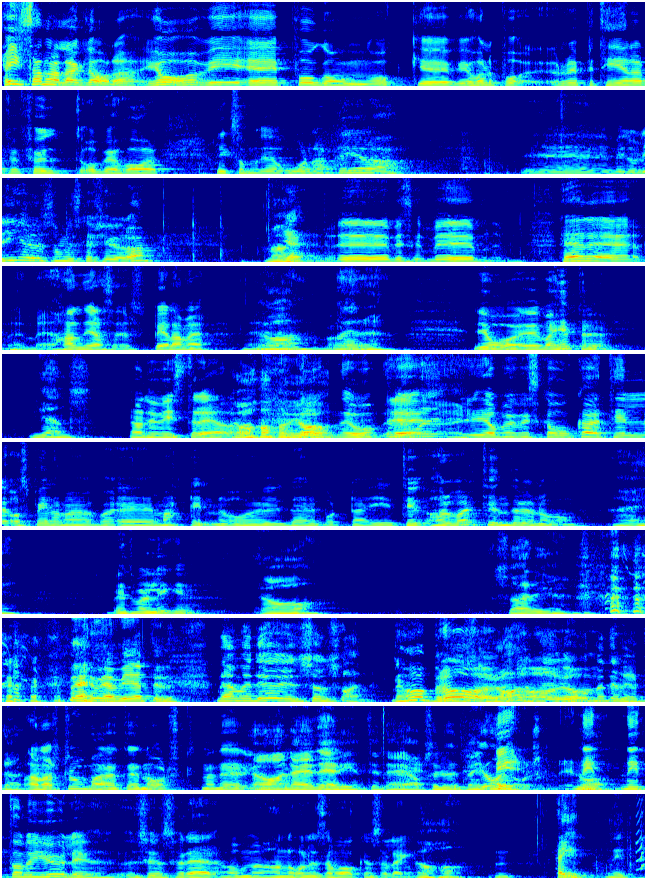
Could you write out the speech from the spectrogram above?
Hejsan alla glada! Ja, vi är på gång och eh, vi håller på att repetera för fullt och vi har liksom ordnat flera eh, melodier som vi ska köra. Ja, eh, vi ska, vi, här är han jag spelar med. Ja, vad är det? Jo, eh, vad heter det? Jens? Ja, du visste det i alla fall. Ja, ja. jo, Men eh, ja, men vi ska åka till och spela med eh, Martin och där borta i... Har du varit i Tynderö någon gång? Nej. Vet du var det ligger? Ja. Sverige. Nej, men jag vet inte. Nej, men det är Sundsvall. Ja, bra! Ja, jo, men det vet jag. Annars tror man att det är norskt, men det är det Ja, inte. nej, det är det inte. Det är absolut. Men jag är Ni, norsk. ni, Ja. 19 juli syns vi där, om han håller sig vaken så länge. Jaha. Mm. Hej! Nitt- nitt-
